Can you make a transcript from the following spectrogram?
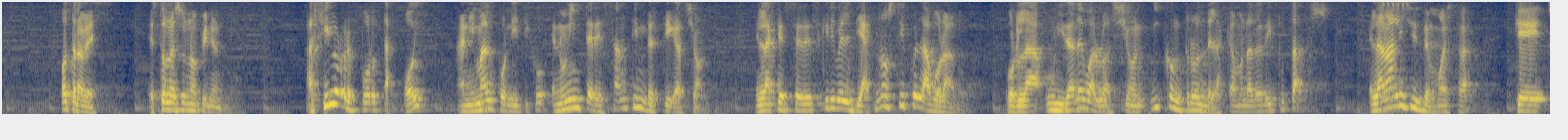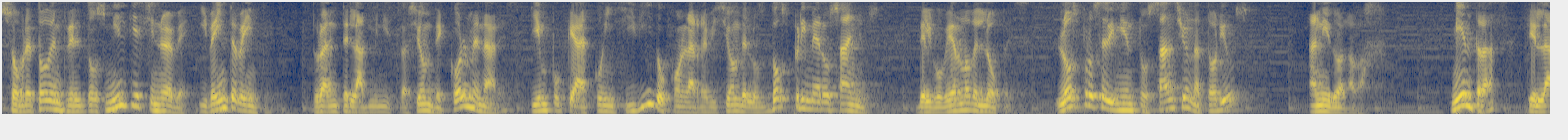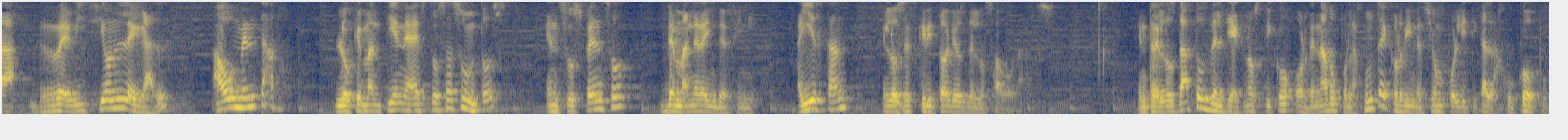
Otra vez, esto no es una opinión mía. Así lo reporta hoy Animal Político en una interesante investigación en la que se describe el diagnóstico elaborado por la Unidad de Evaluación y Control de la Cámara de Diputados. El análisis demuestra que, sobre todo entre el 2019 y 2020, durante la administración de Colmenares, tiempo que ha coincidido con la revisión de los dos primeros años del gobierno de López, los procedimientos sancionatorios han ido a la baja. Mientras que la revisión legal ha aumentado, lo que mantiene a estos asuntos en suspenso de manera indefinida. Ahí están en los escritorios de los abogados. Entre los datos del diagnóstico ordenado por la Junta de Coordinación Política, la JUCOPU,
